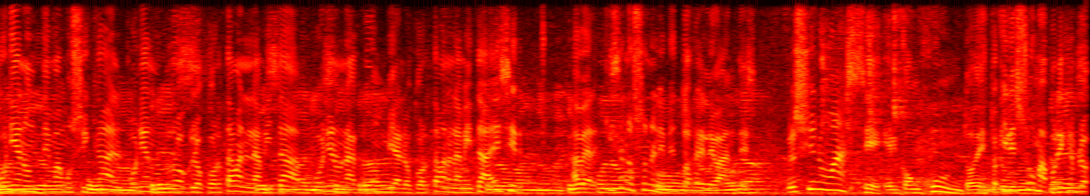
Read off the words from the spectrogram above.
ponían un tema musical, ponían un rock, lo cortaban en la mitad, ponían una cumbia, lo cortaban en la mitad. Es decir, a ver, quizás no son elementos relevantes, pero si uno hace el conjunto de esto y le suma, por ejemplo,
